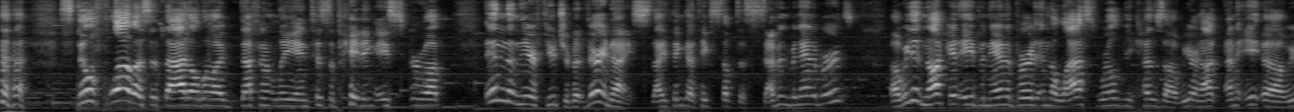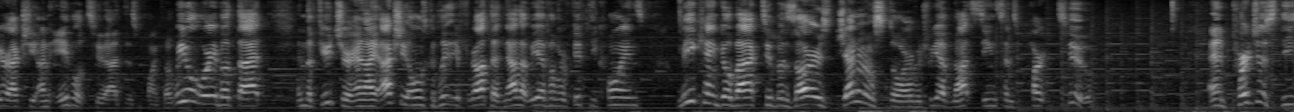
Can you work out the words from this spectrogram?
Still flawless at that, although I'm definitely anticipating a screw-up in the near future, but very nice. I think that takes us up to seven banana birds. Uh, we did not get a banana bird in the last world because uh, we are not uh, we are actually unable to at this point. But we will worry about that in the future. And I actually almost completely forgot that now that we have over 50 coins, we can go back to Bazaar's general store, which we have not seen since part two, and purchase the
